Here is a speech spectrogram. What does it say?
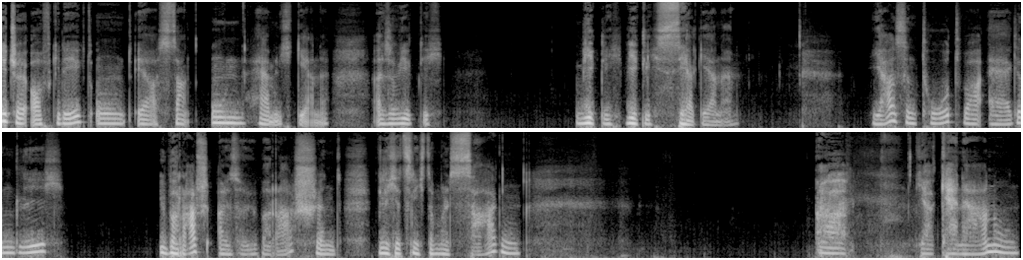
DJ aufgelegt und er sang unheimlich gerne. Also wirklich, wirklich, wirklich sehr gerne. Ja, sein Tod war eigentlich überrasch, also überraschend, will ich jetzt nicht einmal sagen. Ah, ja, keine Ahnung.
